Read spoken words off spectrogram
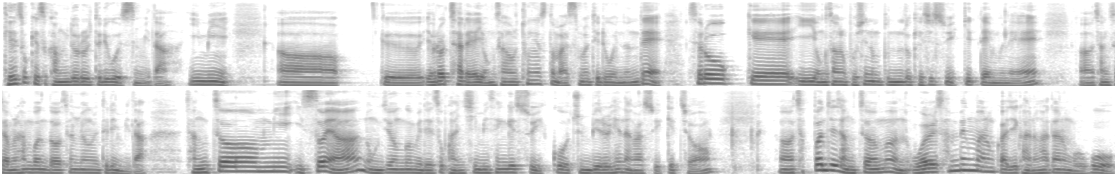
계속해서 강조를 드리고 있습니다. 이미 어, 그 여러 차례 영상을 통해서도 말씀을 드리고 있는데 새롭게 이 영상을 보시는 분들도 계실 수 있기 때문에 어, 장점을 한 번 더 설명을 드립니다. 장점이 있어야 농지연금에 대해서 관심이 생길 수 있고 준비를 해 나갈 수 있겠죠. 어, 첫 번째 장점은 월 300만 원까지 가능하다는 거고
